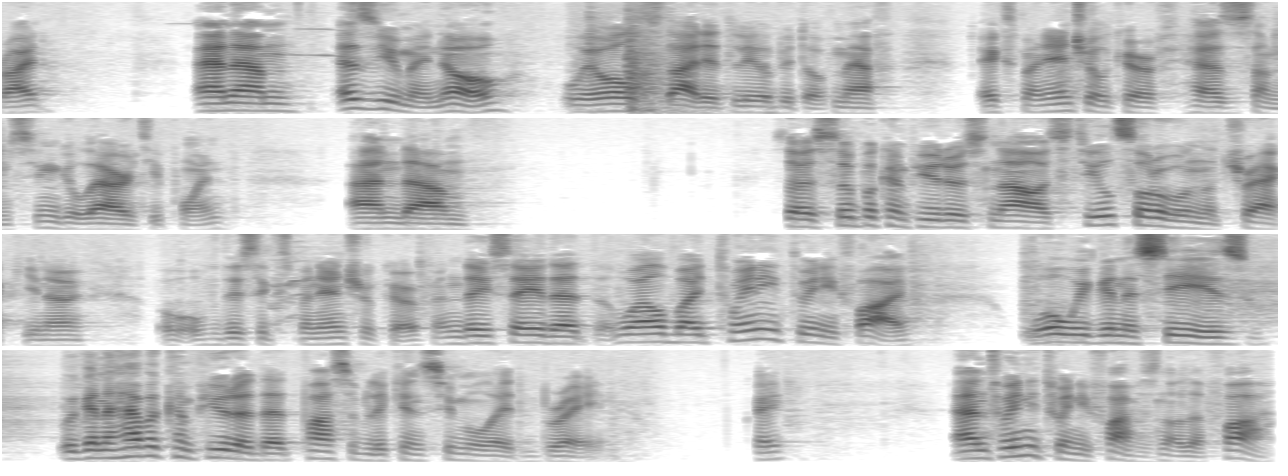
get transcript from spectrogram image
right? And um, as you may know, we all studied a little bit of math. Exponential curve has some singularity point. And um, so supercomputers now are still sort of on the track, you know, of, of this exponential curve. And they say that, well, by 2025, what we're going to see is we're going to have a computer that possibly can simulate brain, okay? And 2025 is not that far.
